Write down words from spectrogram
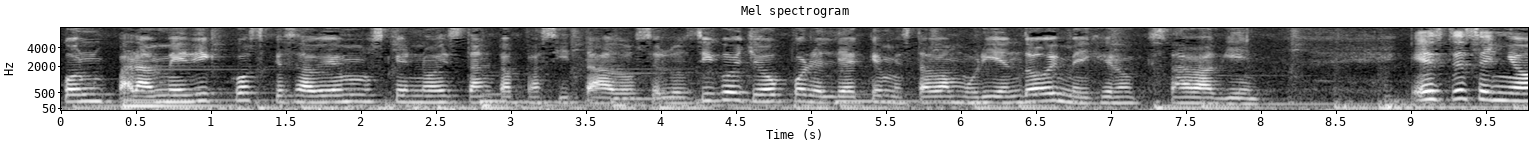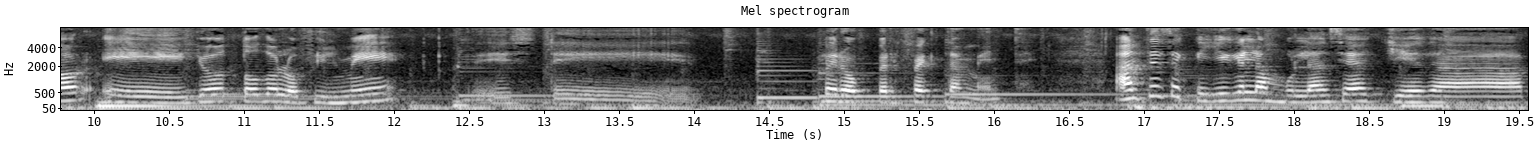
con paramédicos que sabemos que no están capacitados. Se los digo yo por el día que me estaba muriendo y me dijeron que estaba bien. Este señor, eh, yo todo lo filmé, este, pero perfectamente. Antes de que llegue la ambulancia, llega,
